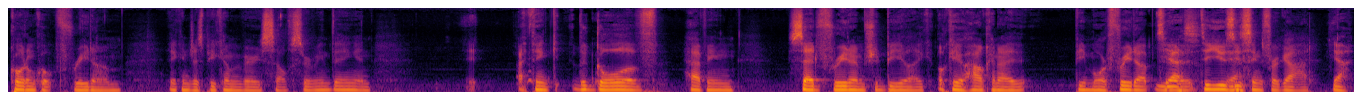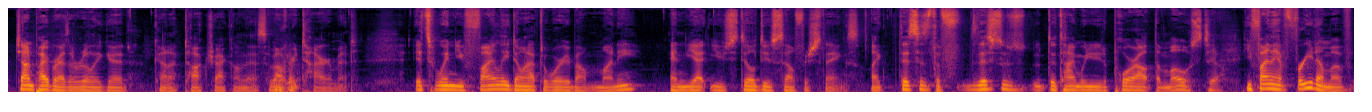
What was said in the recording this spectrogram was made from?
quote unquote freedom, it can just become a very self serving thing, and it, I think the goal of having said freedom should be like, okay, how can I be more freed up to Yes. to use Yeah. these things for God? Yeah, John Piper has a really good kind of talk track on this about Okay. retirement. It's when you finally don't have to worry about money and yet you still do selfish things. Like this is the this is the time when you need to pour out the most. Yeah. You finally have freedom of,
